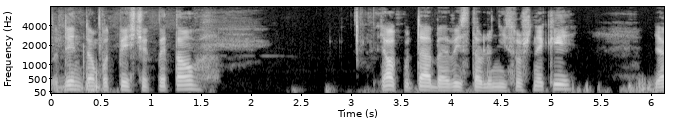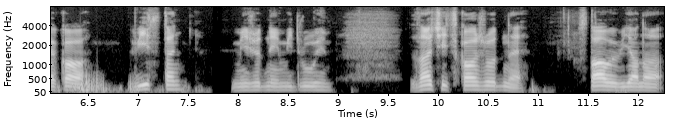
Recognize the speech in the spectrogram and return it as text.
Один там підписчик питав, як у тебе виставлені сошники, яка відстань між одним і другим. Значить, скажу одне. Ставив я на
